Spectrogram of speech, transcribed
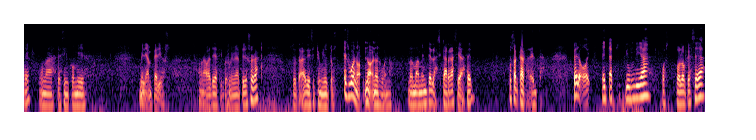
¿Eh? Una de 5000 miliamperios. Una batería de 5000 miliamperios hora. Pues tarda 18 minutos. ¿Es bueno? No, no es bueno. Normalmente las cargas se hacen pues a carga lenta. Pero hoy, está aquí que un día, pues por lo que sea,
